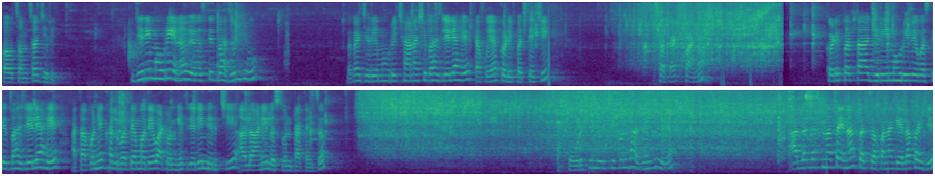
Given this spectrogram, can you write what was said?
पाव चमचा जिरी. जिरी मोहरी आहे ना व्यवस्थित भाजून घेऊ. बघा जिरी मोहरी छान अशी भाजलेली आहे. टाकूया कढीपत्त्याची सात आठ पानं. कढीपत्ता जिरी मोहरी व्यवस्थित भाजलेली आहे. आता आपण हे खलबत्त्यामध्ये वाटून घेतलेली मिरची आलं आणि लसूण टाकायचं. थोडीशी मिरची पण भाजून घेऊया. आलं लसणाचा आहे ना कच्चापणा गेला पाहिजे.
